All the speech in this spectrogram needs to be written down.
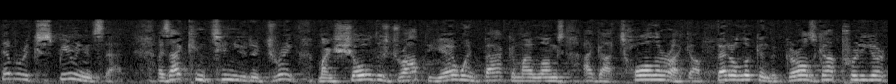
Never experienced that. As I continued to drink, my shoulders dropped, the air went back in my lungs. I got taller, I got better looking, the girls got prettier,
